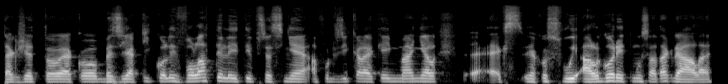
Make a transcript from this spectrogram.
takže to jako bez jakýkoliv volatility přesně a furt říkal, jaký má měl eh, jako svůj algoritmus a tak dále.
